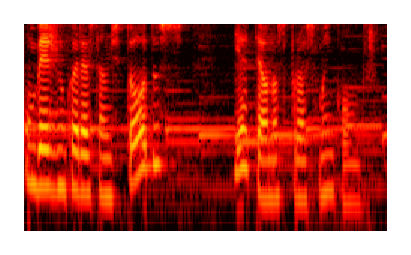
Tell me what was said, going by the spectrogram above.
Um beijo no coração de todos e até o nosso próximo encontro.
